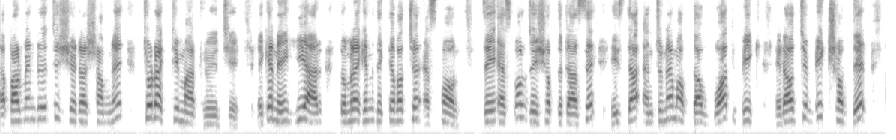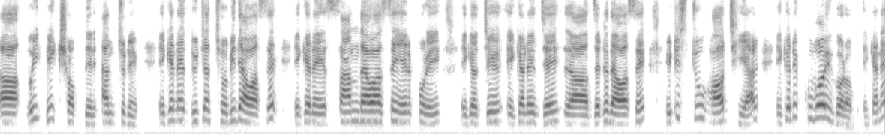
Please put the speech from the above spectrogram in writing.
অ্যাপার্টমেন্ট রয়েছে, সেটার সামনে ছোট একটি মাঠ রয়েছে। এখানে হিয়ার তোমরা এখানে দেখতে পাচ্ছ স্মল যে স্মল যে শব্দটা আছে is the antonym of the word big এটা হচ্ছে বিগ শব্দের ওই বিগ শব্দের অ্যান্টোনেম এখানে দুইটা ছবি দেওয়া আছে, এখানে সান দেওয়া আছে, এরপরে এখানে যে যেটা দেওয়া আছে it is too hot here এখানে খুবই গরম। এখানে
